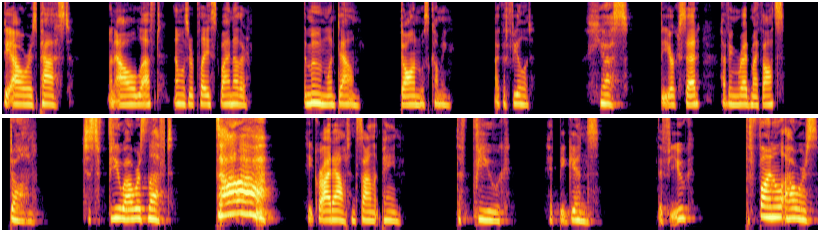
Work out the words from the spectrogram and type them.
The hours passed, an owl left and was replaced by another. The moon went down. Dawn was coming. I could feel it. Yes, the Yeerk said, having read my thoughts. Dawn. Just a few hours left. Da! He cried out in silent pain. The fugue. It begins. The fugue? The final hours.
